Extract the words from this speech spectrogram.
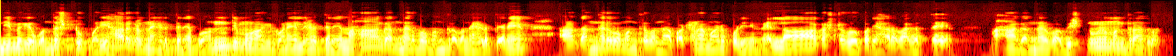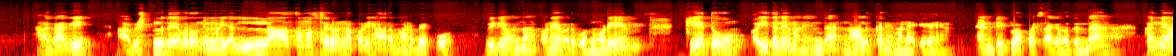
ನಿಮಗೆ ಒಂದಷ್ಟು ಪರಿಹಾರಗಳನ್ನು ಹೇಳ್ತೇನೆ. ಅಂತಿಮವಾಗಿ ಕೊನೆಯಲ್ಲಿ ಹೇಳ್ತೇನೆ ಮಹಾಗಂಧರ್ವ ಮಂತ್ರವನ್ನು ಹೇಳ್ತೇನೆ. ಆ ಗಂಧರ್ವ ಮಂತ್ರವನ್ನು ಪಠಣ ಮಾಡಿಕೊಳ್ಳಿ, ನಿಮ್ಮ ಎಲ್ಲಾ ಕಷ್ಟಗಳು ಪರಿಹಾರವಾಗತ್ತೆ. ಮಹಾಗಂಧರ್ವ ವಿಷ್ಣುವಿನ ಮಂತ್ರ ಅದು. ಹಾಗಾಗಿ ಆ ವಿಷ್ಣು ದೇವರು ನಿಮ್ಮ ಎಲ್ಲಾ ಸಮಸ್ಯೆಗಳನ್ನ ಪರಿಹಾರ ಮಾಡಬೇಕು. ವಿಡಿಯೋವನ್ನ ಕೊನೆಯವರೆಗೂ ನೋಡಿ. ಕೇತು ಐದನೇ ಮನೆಯಿಂದ ನಾಲ್ಕನೇ ಮನೆಗೆ ಆಂಟಿ ಕ್ಲಾಕ್ ವೈಸ್ ಆಗಿರೋದ್ರಿಂದ ಕನ್ಯಾ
